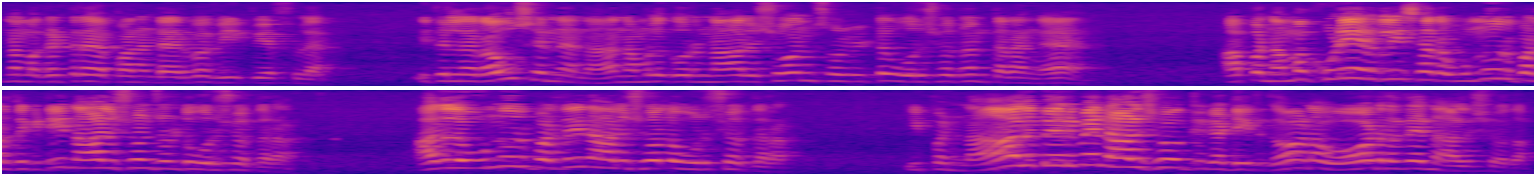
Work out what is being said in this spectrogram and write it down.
நம்ம கட்டுற பன்னெண்டாயிரரூபா ரூபாய் இதில் ரவுஸ் என்னன்னா நம்மளுக்கு ஒரு நாலு ஷோன்னு சொல்லிட்டு ஒரு ஷோ தான் தராங்க. அப்போ நம்ம கூடயே ரிலீஸ் ஆகிற இன்னொரு படத்துக்கிட்டே நாலு ஷோன்னு சொல்லிட்டு ஒரு ஷோ தரான். அதில் இன்னொரு படத்துலேயும் நாலு ஷோவில் ஒரு ஷோ தரான். இப்போ நாலு பேருமே நாலு ஷோக்கு கட்டியிருக்கோம் ஆனால் ஓடுறதே நாலு ஷோ தான்.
